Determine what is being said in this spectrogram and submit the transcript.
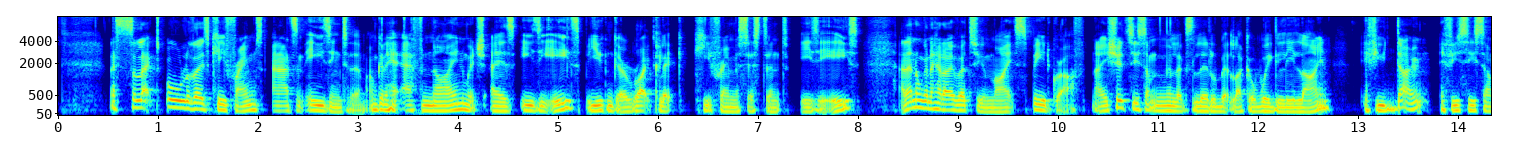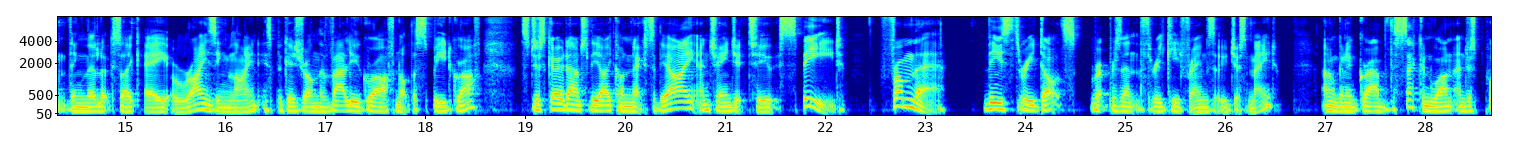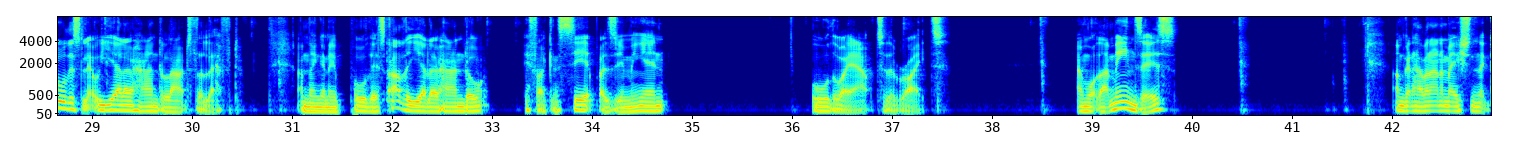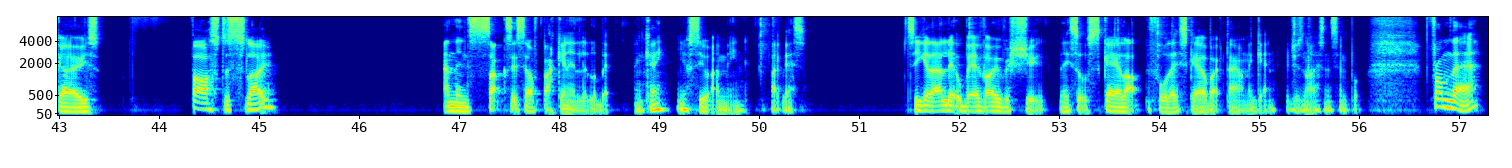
Let's select all of those keyframes and add some easing to them. I'm going to hit F9, which is easy ease, but you can go right click, keyframe assistant, easy ease. And then I'm going to head over to my speed graph. Now you should see something that looks a little bit like a wiggly line. If you don't, if you see something that looks like a rising line, it's because you're on the value graph, not the speed graph. So just go down to the icon next to the eye and change it to speed. From there, these three dots represent the three keyframes that we just made. And I'm going to grab the second one and just pull this little yellow handle out to the left. I'm then going to pull this other yellow handle, if I can see it by zooming in, all the way out to the right. And what that means is I'm going to have an animation that goes fast to slow and then sucks itself back in a little bit. Okay, you'll see what I mean, like this. So you get that little bit of overshoot. They sort of scale up before they scale back down again, which is nice and simple. From there,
